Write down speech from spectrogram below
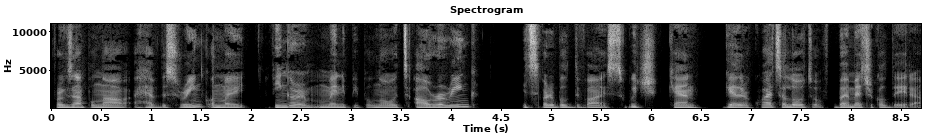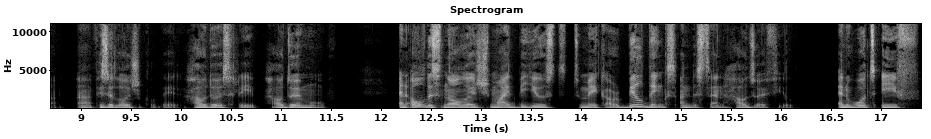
For example, now I have this ring on my finger. Many people know it's Oura Ring. It's a wearable device which can gather quite a lot of biometrical data, uh, physiological data. How do I sleep? How do I move? And all this knowledge might be used to make our buildings understand how do I feel. And what if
